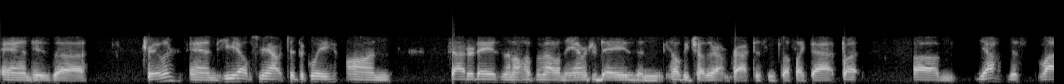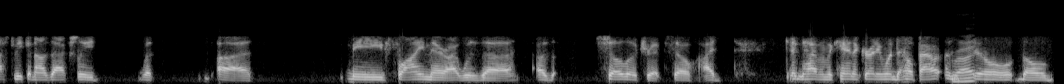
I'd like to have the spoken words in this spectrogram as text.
and his uh, trailer. And he helps me out typically on Saturdays, and then I'll help him out on the amateur days, and help each other out in practice and stuff like that. But um, yeah, this last weekend I was actually with uh, me flying there. I was uh, I was solo trip, so I didn't have a mechanic or anyone to help out Right. until the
